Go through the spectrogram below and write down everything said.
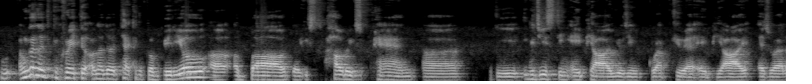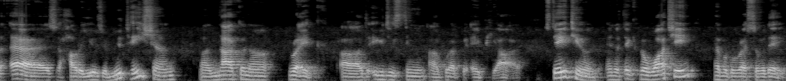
I'm going to create another technical video uh, about how to expand uh, the existing API using GraphQL API, as well as how to use a mutation, uh, not gonna break uh, the existing uh, GraphQL API. Stay tuned and thank you for watching. Have a good rest of the day.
